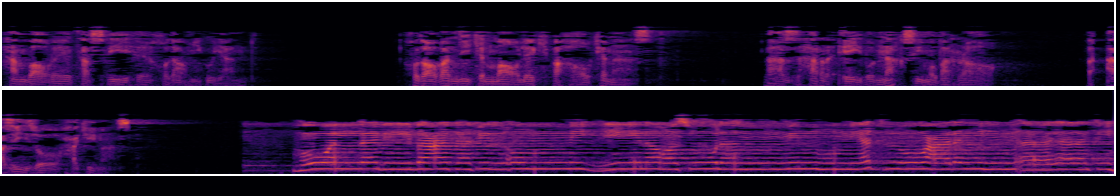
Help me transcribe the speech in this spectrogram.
همواره تسبیح خدا می‌گویند. خداوندی که مالک و حاکم است. و از هر عیب و نقصی مبرا و عزیز و حکیم است. هو الذي بعث في الأميين رسولا منهم يتلو عليهم آياته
